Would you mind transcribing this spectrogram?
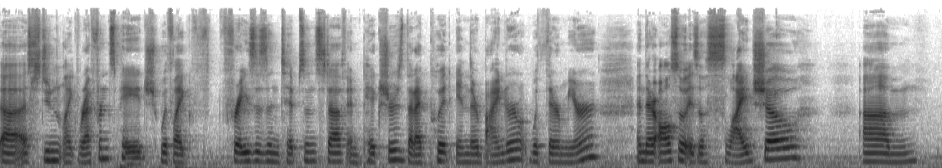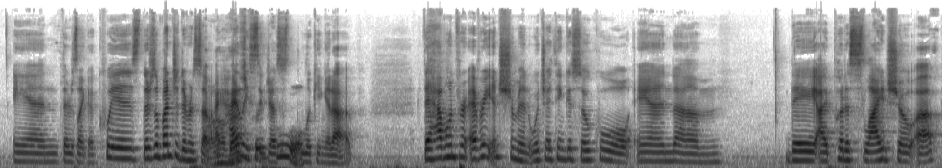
uh, a student like reference page with like f- phrases and tips and stuff and pictures that I put in their binder with their mirror. And there also is a slideshow. Um, and there's like a quiz. There's a bunch of different stuff. Oh, I highly suggest cool. looking it up. They have one for every instrument, which I think is so cool. And um, they, I put a slideshow up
